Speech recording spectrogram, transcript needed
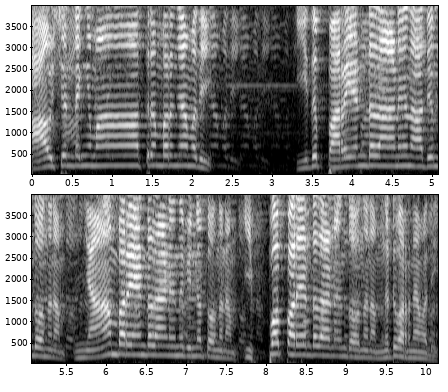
ആവശ്യമുണ്ടെങ്കിൽ മാത്രം പറഞ്ഞാൽ മതി. ഇത് പറയേണ്ടതാണ് എന്ന് ആദ്യം തോന്നണം. ഞാൻ പറയേണ്ടതാണ് എന്ന് പിന്നെ തോന്നണം. ഇപ്പൊ പറയേണ്ടതാണ് എന്ന് തോന്നണം. എന്നിട്ട് പറഞ്ഞാൽ മതി.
